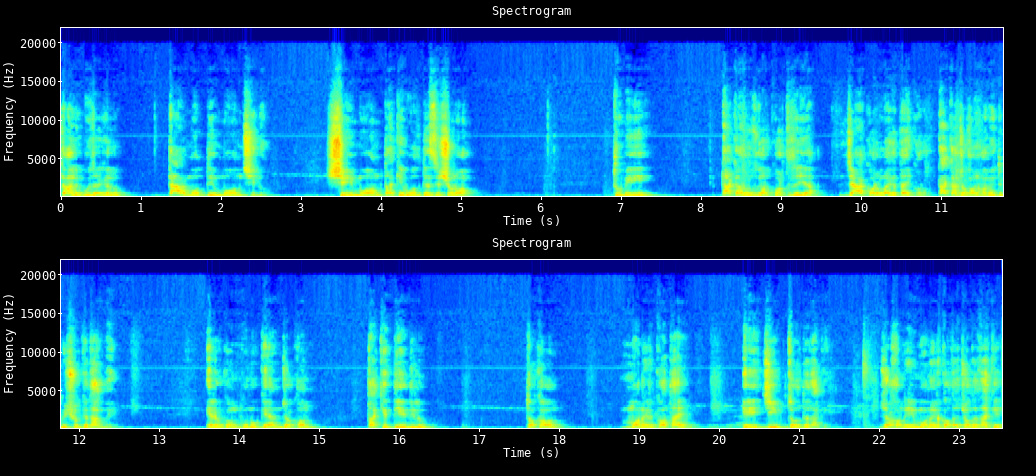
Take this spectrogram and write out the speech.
তাহলে বোঝা গেল তার মধ্যে মন ছিল। সেই মন তাকে বলতেছে, শোনো, তুমি টাকা রোজগার করতে যাইয়া যা করা লাগে তাই করো। টাকা যখন হবে তুমি সুখে থাকবে। এরকম কোনো জ্ঞান যখন তাকে দিয়ে দিল, তখন মনের কথায় এই জীব চলতে থাকে। যখন এই মনের কথা চলতে থাকে,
